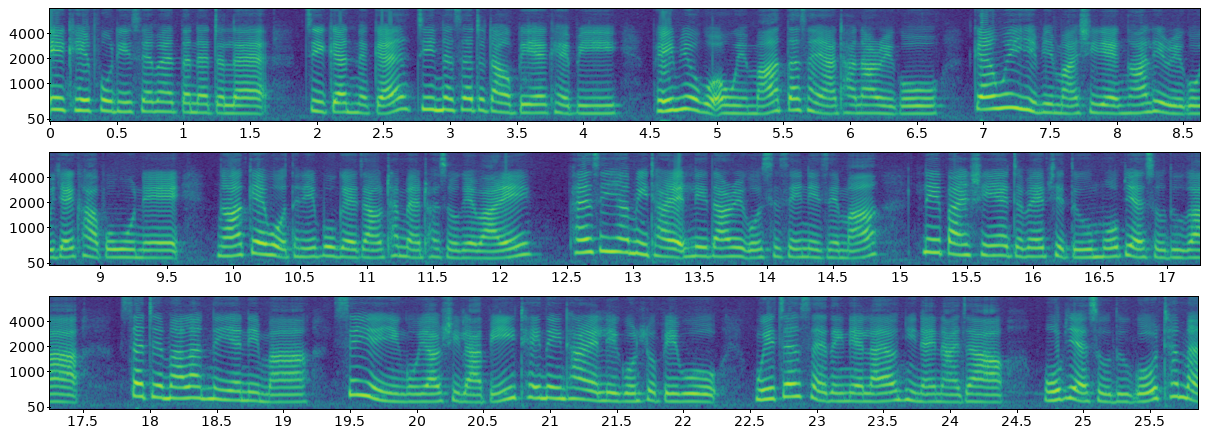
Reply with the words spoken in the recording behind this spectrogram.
AK47 တနက်တလက်ကြီးကတ်နှစ်ကတ်ကြီး21တောင်ပေးရခဲ့ပြီးဘိန်းမြို့ကိုအဝင်မှာတပ်ဆိုင်ရာဌာနတွေကိုကမ်းဝေးရေပြင်မှာရှိတဲ့ငားလှေတွေကိုရိုက်ခါပို့ဖို့နဲ့ငားကဲဖို့သတင်းပို့ခဲ့ကြောင်းထပ်မံထွက်ဆိုခဲ့ပါတယ်။ ဖမ်းဆီးရမိထားတဲ့လှေသားတွေကိုစစ်ဆေးနေစဉ်မှာလှေပိုင်ရှင်ရဲ့တပည့်ဖြစ်သူမိုးပြန်ဆိုသူကစက်တင်ဘာလ2ရက်နေ့မှာစစ်ရင်ရင်ကိုရောက်ရှိလာပြီးထိမ့်သိမ်းထားတဲ့လေကိုလွှတ်ပေးဖို့ငွေကျပ်10သိန်းနဲ့လာရောက်ညှိနှိုင်းတာကြောင့်မိုးပြန်ဆိုသူကိုထပ်မံ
